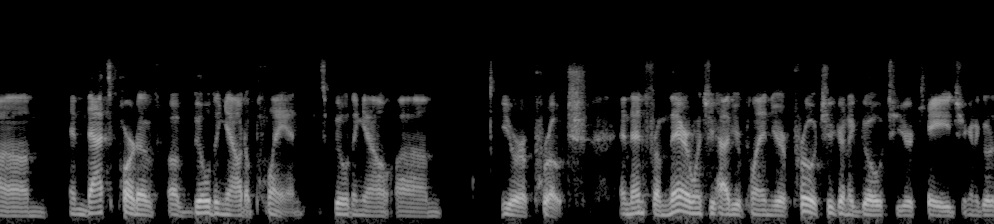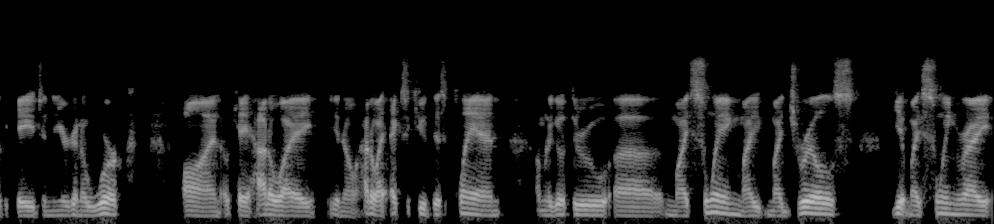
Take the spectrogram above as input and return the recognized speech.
Um, and that's part of of building out a plan. It's building out um, your approach. And then from there once you have your plan your approach you're going to go to your cage. You're going to go to the cage and you're going to work on okay how do i you know how do i execute this plan i'm going to go through uh, my swing my my drills get my swing right,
